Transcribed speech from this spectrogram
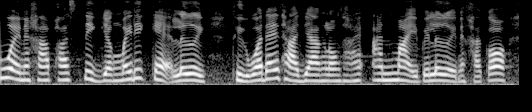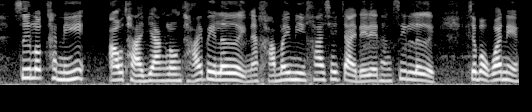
ด้วยนะคะ พลาสติกยังไม่ได้แกะเลย ถือว่าได้ถาดยางรองท้ายอันใหม่ไปเลยนะคะ ก็ซื้อรถคันนี้เอาถาดยางรองท้ายไปเลยนะคะ ไม่มีค่าใช้จ่ายใดๆทั้งสิ้นเลย จะบอกว่าเนี่ย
